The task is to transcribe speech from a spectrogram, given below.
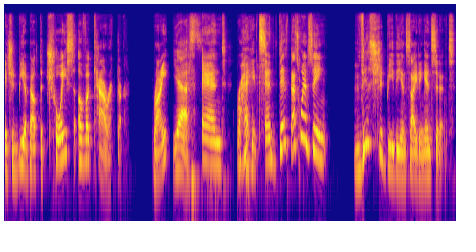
It should be about the choice of a character, right? Yes. And Right. and this, that's why I'm saying this should be the inciting incident.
